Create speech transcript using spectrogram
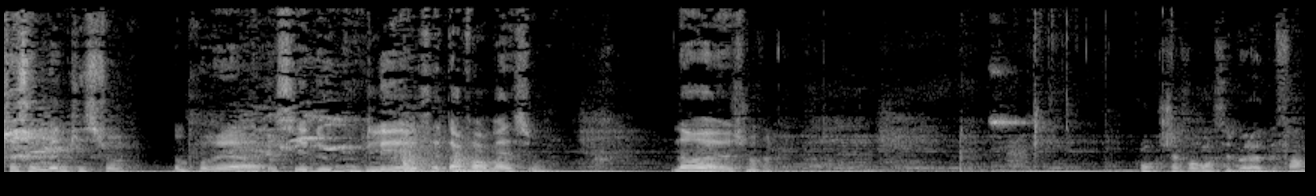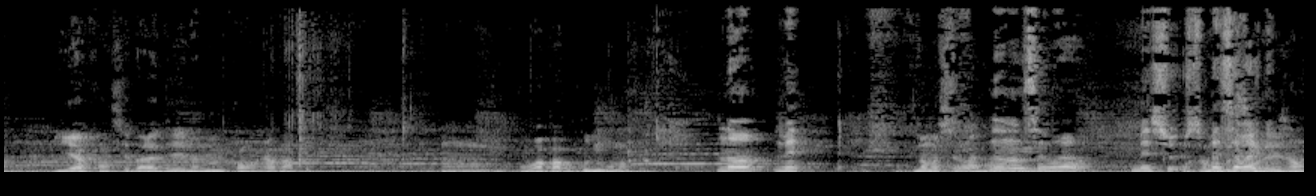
Ça, c'est une bonne question. On pourrait euh, essayer de googler euh, cette information. Non, euh, je... Quand- Chaque fois qu'on s'est baladé, enfin hier quand on s'est baladé, et même quand on regarde un peu, on, on voit pas beaucoup de monde en fait. non, mais Non mais c'est vrai. non, non, c'est vrai. hein. Mais bah, c'est vrai que les gens.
